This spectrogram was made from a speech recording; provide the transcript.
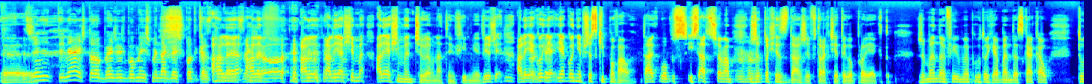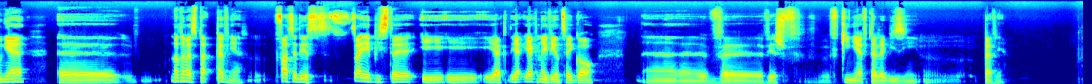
E, ty miałeś to obejrzeć, bo mieliśmy nagrać podcast. Ale, ale, ale, ale, ja się, ale ja się męczyłem na tym filmie, wiesz, ale ja, okay. go, ja, ja, go nie przeskipowałem, tak? Bo i strzelam, mhm. że to się zdarzy w trakcie tego projektu. Że będą filmy, po których ja będę skakał, tu nie. E, natomiast ta, pewnie, facet jest zajebisty i, i, i jak, jak, najwięcej go w, wiesz, w, w kinie, w telewizji. Pewnie.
